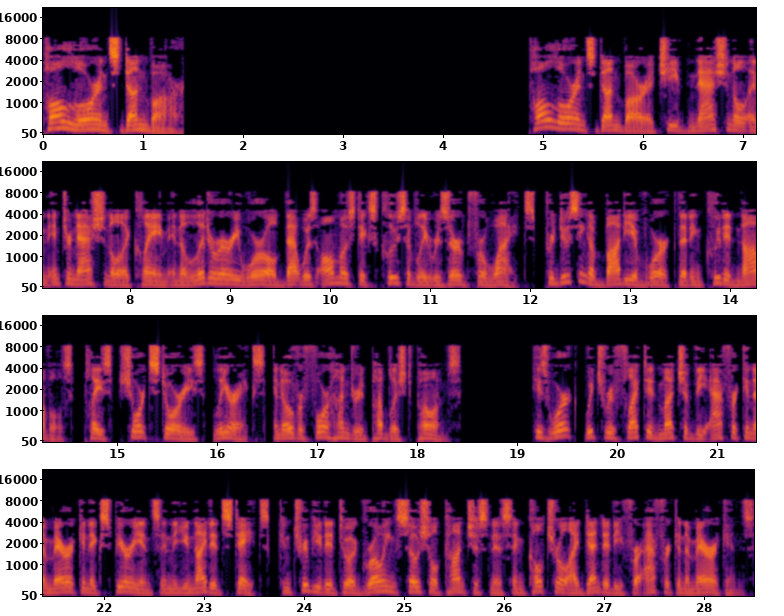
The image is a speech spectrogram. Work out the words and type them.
Paul Laurence Dunbar Paul Laurence Dunbar achieved national and international acclaim in a literary world that was almost exclusively reserved for whites, producing a body of work that included novels, plays, short stories, lyrics, and over 400 published poems. His work, which reflected much of the African American experience in the United States, contributed to a growing social consciousness and cultural identity for African Americans.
